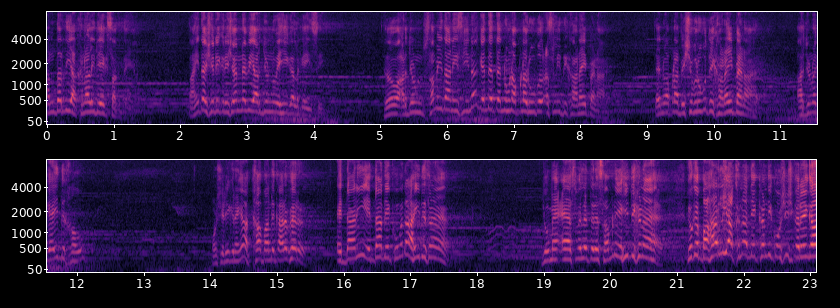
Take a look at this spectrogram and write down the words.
ਅੰਦਰ ਦੀ ਅੱਖ ਨਾਲ ਹੀ ਦੇਖ ਸਕਦੇ ਹਾਂ। ਤਾਂ ਹੀ ਤਾਂ ਸ਼੍ਰੀ ਕ੍ਰਿਸ਼ਨ ਨੇ ਵੀ ਅਰਜੁਨ ਨੂੰ ਇਹੀ ਗੱਲ ਕਹੀ ਸੀ। ਜਦੋਂ ਅਰਜੁਨ ਸਮਝਦਾ ਨਹੀਂ ਸੀ ਨਾ, ਕਹਿੰਦੇ ਤੈਨੂੰ ਹੁਣ ਆਪਣਾ ਰੂਪ ਅਸਲੀ ਦਿਖਾਣਾ ਹੀ ਪੈਣਾ ਹੈ। ਤੈਨੂੰ ਆਪਣਾ ਵਿਸ਼ਵ ਰੂਪ ਦਿਖਾਣਾ ਹੀ ਪੈਣਾ ਹੈ। ਅਰਜੁਨ ਨੇ ਕਿਹਾ ਹੀ ਦਿਖਾਓ। ਹੁਣ ਸ਼੍ਰੀ ਕ੍ਰਿਸ਼ਨ ਕਹਿੰਦਾ ਅੱਖਾਂ ਬੰਦ ਕਰ ਫਿਰ। ਇਦਾਂ ਨਹੀਂ ਇਦਾਂ ਦੇਖੂਗਾ ਤਾਂ ਆਹੀ ਦਿਸਣਾ ਹੈ। ਜੋ ਮੈਂ ਇਸ ਵੇਲੇ ਤੇਰੇ ਸਾਹਮਣੇ ਇਹੀ ਦਿਖਣਾ ਹੈ ਕਿਉਂਕਿ ਬਾਹਰਲੀ ਅੱਖ ਨਾਲ ਦੇਖਣ ਦੀ ਕੋਸ਼ਿਸ਼ ਕਰੇਗਾ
